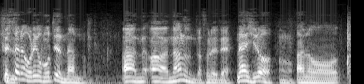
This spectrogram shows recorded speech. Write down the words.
そしたら俺がモテるようになるの？あな、あなるんだ、それで。何しろ、うんあのー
